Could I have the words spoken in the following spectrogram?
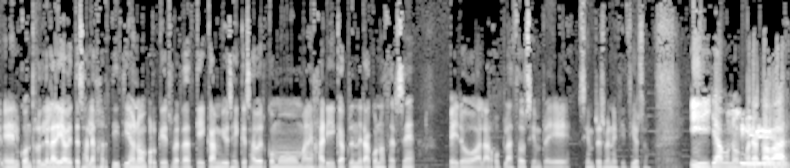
el control de la diabetes al ejercicio, ¿no? Porque es verdad que hay cambios y hay que saber cómo manejar y hay que aprender a conocerse, pero a largo plazo siempre, siempre es beneficioso. Y ya, bueno, Sí. para acabar,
